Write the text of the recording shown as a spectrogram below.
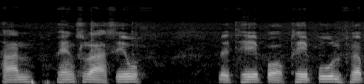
ทานแพงสลาเซลลเลยเทปอกเทปูนครับ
